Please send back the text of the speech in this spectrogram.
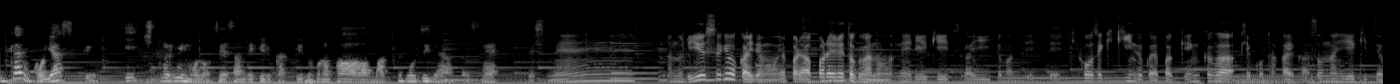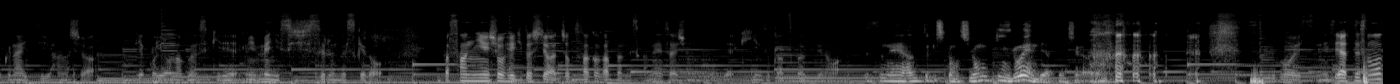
いかにこう安くい質のいいものを生産できるかっていうところのパワーは全く追いついてなかったですね。ですね。あのリユース業界でもやっぱりアパレルとかの、ね、利益率がいいとかって言って、宝石金属はやっぱ原価が結構高いからそんなに利益率良くないっていう話は結構いろんな分析で目にするんですけど、参入障壁としてはちょっと高かったんですかね、最初の部分で貴金属扱うっていうのは。ですね、あの時しかも資本金4円でやってましたからね。すごいですね。いやでその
